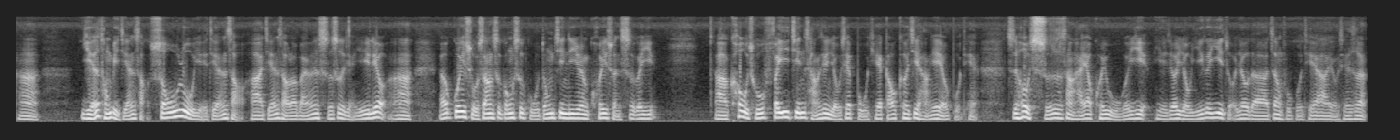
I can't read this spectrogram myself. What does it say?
啊。也是同比减少，收入也减少啊，减少了百分之十四点一六啊。然后归属上市公司股东净利润亏损四个亿啊，扣除非经常性有些补贴，高科技行业有补贴之后，实质上还要亏五个亿，也就有一个亿左右的政府补贴啊，有些是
